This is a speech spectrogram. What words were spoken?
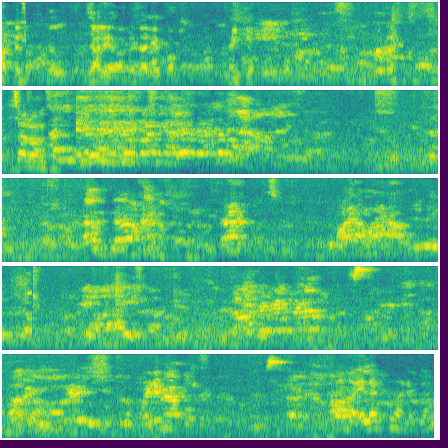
ஆர்டிஸ்ட்கள் ஜாலியாக வாங்க ஜாலியாக போங்க. தேங்க்யூ சார் வாங்க சார். எல்லாருக்கும் வணக்கம்.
